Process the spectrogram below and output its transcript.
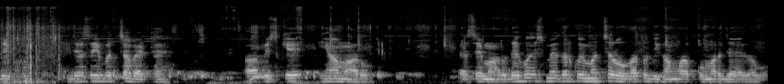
देखो, जैसे ये बच्चा बैठा है, आप इसके यहाँ मारो, ऐसे मारो। देखो, इसमें अगर कोई मच्छर होगा तो दिखाऊँगा आपको, मर जाएगा वो।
